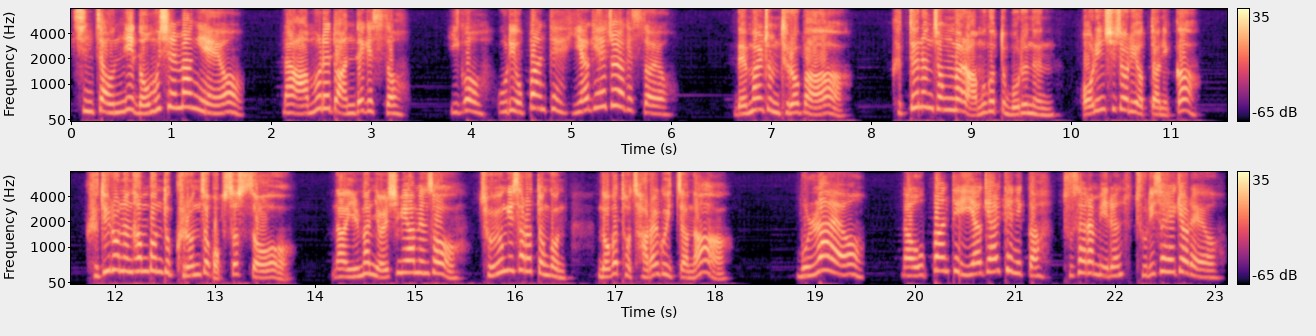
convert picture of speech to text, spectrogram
진짜 언니 너무 실망이에요. 나 아무래도 안 되겠어. 이거 우리 오빠한테 이야기해줘야겠어요. 내 말 좀 들어봐. 그때는 정말 아무것도 모르는 어린 시절이었다니까? 그 뒤로는 한 번도 그런 적 없었어. 나 일만 열심히 하면서 조용히 살았던 건 너가 더 잘 알고 있잖아. 몰라요. 나 오빠한테 이야기할 테니까 두 사람 일은 둘이서 해결해요.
